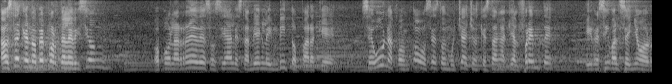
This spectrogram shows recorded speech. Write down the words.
A usted que nos ve por televisión o por las redes sociales, también le invito para que se una con todos estos muchachos que están aquí al frente y reciba al Señor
